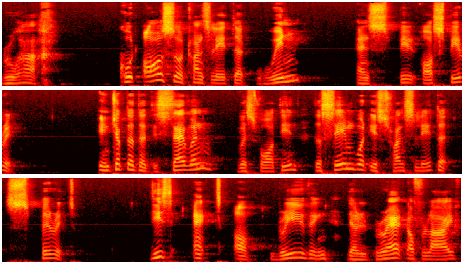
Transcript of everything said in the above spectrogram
ruach, could also translated wind and spirit or spirit. In chapter 37, verse 14, the same word is translated spirit. This act of breathing the breath of life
